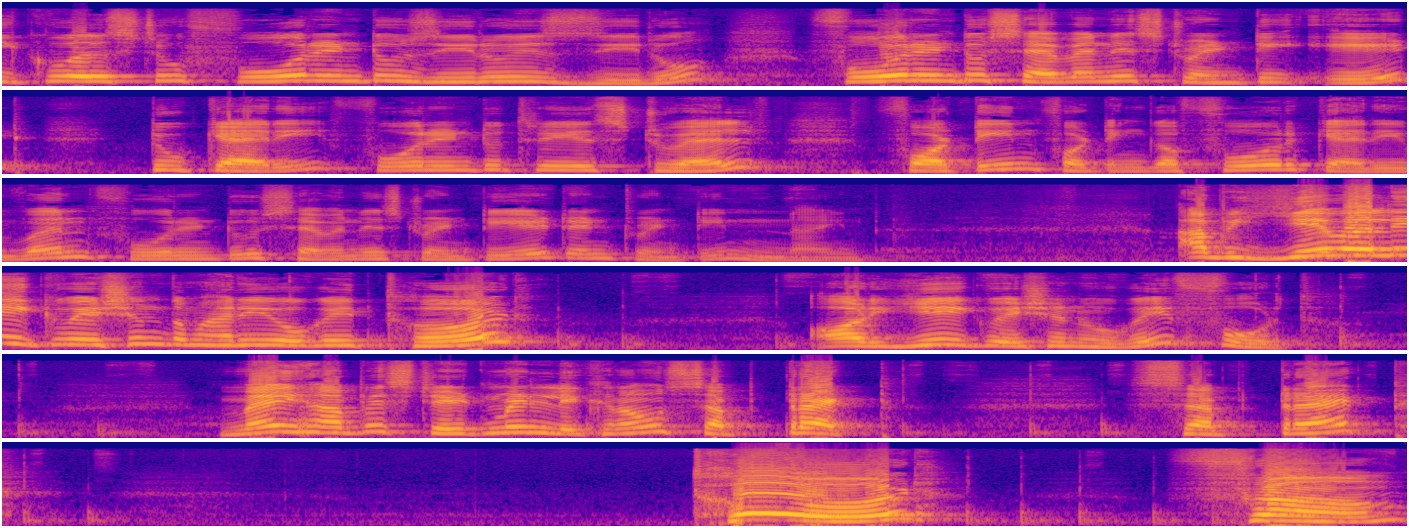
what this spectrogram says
equals to four into zero is zero four into seven is twenty eight two carry four into three is twelve fourteen fourteen का 4 carry 1, 4 into 7 is 28 and 29. अब ये वाली इक्वेशन तुम्हारी हो गई थर्ड और ये इक्वेशन हो गई फोर्थ मैं यहाँ पे स्टेटमेंट लिख रहा हूँ subtract subtract third from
